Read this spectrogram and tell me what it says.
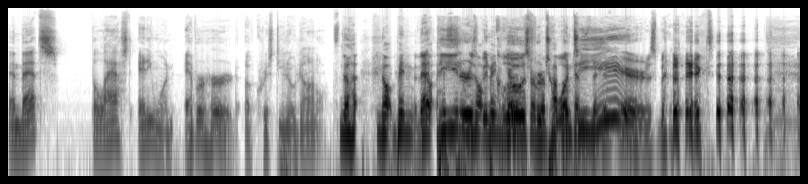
and that's the last anyone ever heard of christine o'donnell It's not not been that not, theater has been, been closed for, Republicans 20 that yeah. years, Benedict.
